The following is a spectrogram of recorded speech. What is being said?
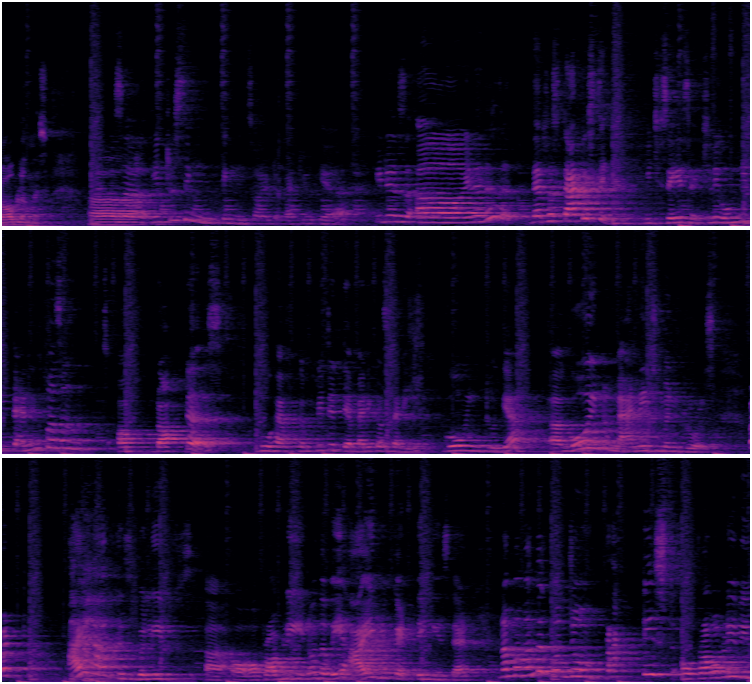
problem is There's Uh, an interesting thing, sorry to cut you here. It is, uh, you know, there's a statistic which says actually only 10% of doctors who have completed their medical study go into their, uh, go into management roles. But I have this belief, uh, or, or probably, you know, the way I look at things is that நம்ம வந்து கொஞ்சம் practiced or probably we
